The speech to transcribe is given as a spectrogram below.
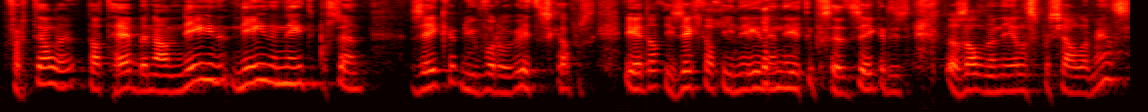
vertellen dat hij bijna 99% zeker, nu voor de wetenschappers, eer dat hij zegt dat hij 99% zeker is, dat is al een hele speciale mens.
